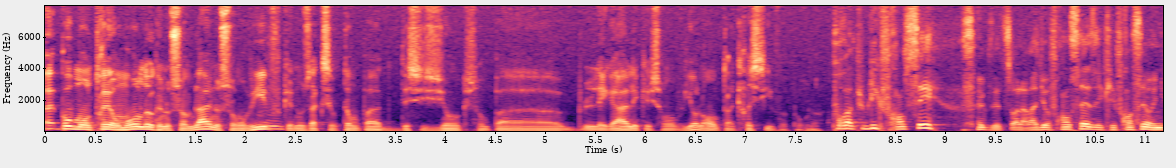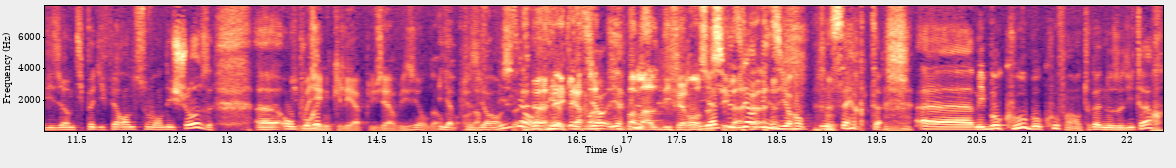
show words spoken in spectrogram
euh, pour montrer au monde que nous sommes là, nous sommes vifs, que nous n'acceptons pas de décisions qui ne sont pas légales et qui sont violentes, agressives pour nous. Pour un public français, vous êtes sur la radio française et que les Français ont une vision un petit peu différente souvent des choses, euh, on pourrait... qu'il y a plusieurs visions. Dans, il y a plusieurs visions. il y a, pas mal de différences aussi là. Il y a plusieurs visions, certes. Euh, mais beaucoup, beaucoup, enfin en tout cas de nos auditeurs,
